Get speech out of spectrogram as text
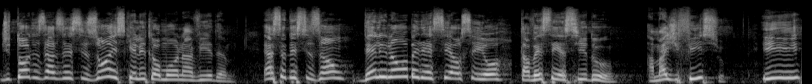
de todas as decisões que ele tomou na vida, essa decisão dele não obedecer ao Senhor talvez tenha sido a mais difícil e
